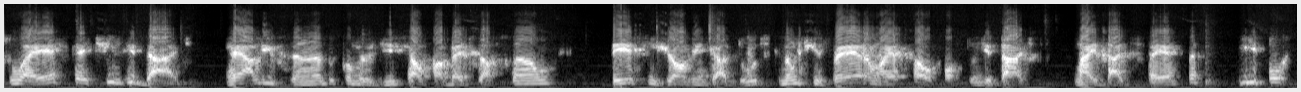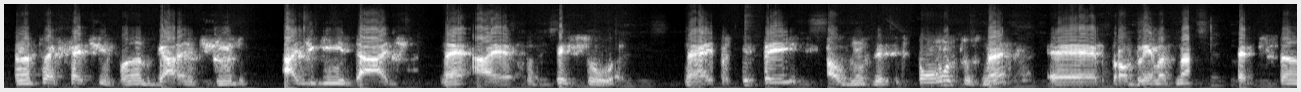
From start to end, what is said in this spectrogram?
sua efetividade, realizando, como eu disse, a alfabetização desses jovens e adultos que não tiveram essa oportunidade na idade certa e, portanto, efetivando, garantindo a dignidade né, a essas pessoas. Né? Eu citei alguns desses pontos, né, é, problemas na percepção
